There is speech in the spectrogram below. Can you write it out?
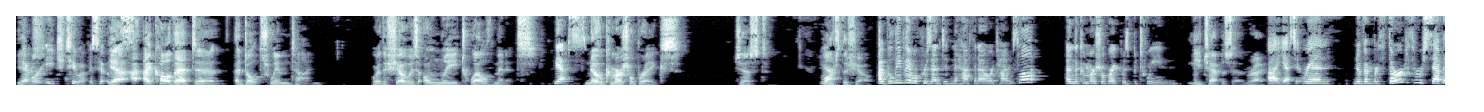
Yes. that were each 2 episodes. Yeah, I, I call that uh, adult swim time, where the show is only 12 minutes. yes. No commercial breaks. Just here's the show. I believe they were presented in a half an hour time slot and the commercial break was between. Each episode, right. Uh yes, it ran November 3rd through 7th.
